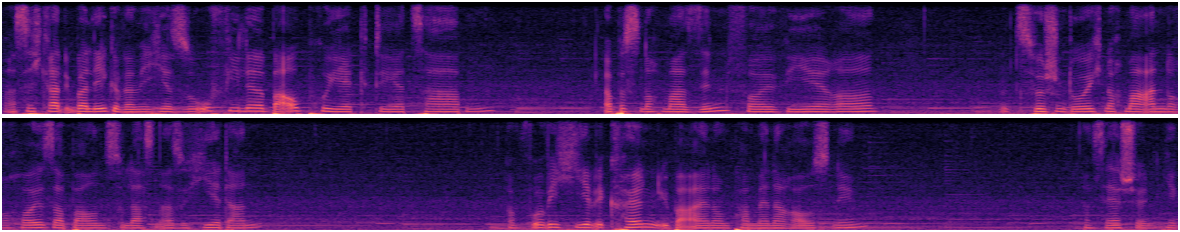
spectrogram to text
Was ich gerade überlege, wenn wir hier so viele Bauprojekte jetzt haben, ob es nochmal sinnvoll wäre, zwischendurch nochmal andere Häuser bauen zu lassen. Also hier dann. Obwohl wir hier, wir können überall noch ein paar Männer rausnehmen. Ah, sehr schön. Hier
